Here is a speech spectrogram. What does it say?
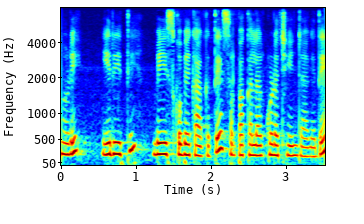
ನೋಡಿ, ಈ ರೀತಿ ಬೇಯಿಸ್ಕೋಬೇಕಾಗುತ್ತೆ. ಸ್ವಲ್ಪ ಕಲರ್ ಕೂಡ ಚೇಂಜ್ ಆಗಿದೆ.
